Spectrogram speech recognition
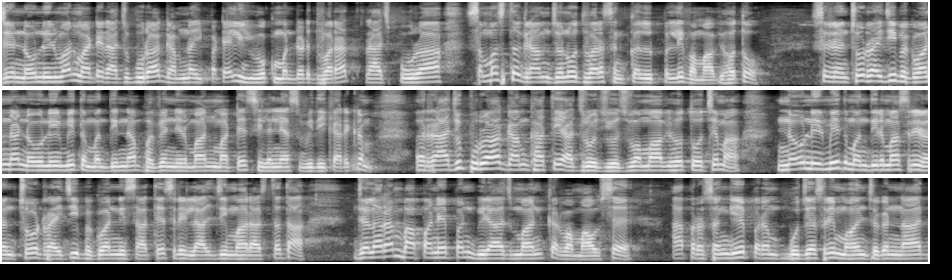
જે નવનિર્માણ માટે રાજપુરા ગામના પટેલ યુવક મંડળ દ્વારા રાજપુરા સમસ્ત ગ્રામજનો દ્વારા સંકલ્પ લેવામાં આવ્યો હતો. શ્રી રણછોડ રાયજી ભગવાનના નવનિર્મિત મંદિરના ભવ્ય નિર્માણ માટે શિલાન્યાસ વિધિ કાર્યક્રમ રાજપુરા ગામ ખાતે આજરોજ યોજવામાં આવ્યો હતો, જેમાં નવનિર્મિત મંદિરમાં શ્રી રણછોડ રાયજી ભગવાનની સાથે શ્રી લાલજી મહારાજ તથા જલારામ બાપાને પણ બિરાજમાન કરવામાં આવશે. આ પ્રસંગે પરમ પૂજ્ય શ્રી મહંત જગન્નાથ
